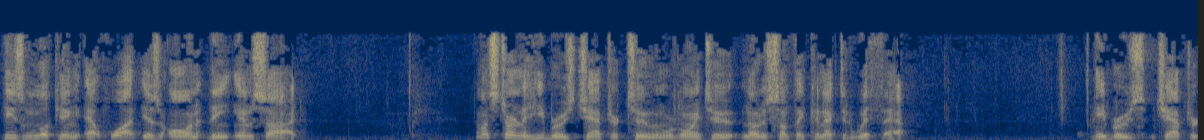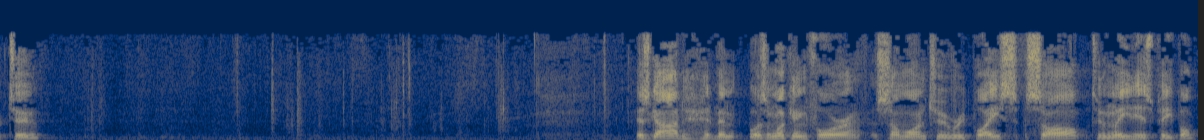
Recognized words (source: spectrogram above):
He's looking at what is on the inside. Now let's turn to Hebrews chapter 2, and we're going to notice something connected with that. Hebrews chapter 2. As God had been, was looking for someone to replace Saul, to lead his people,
